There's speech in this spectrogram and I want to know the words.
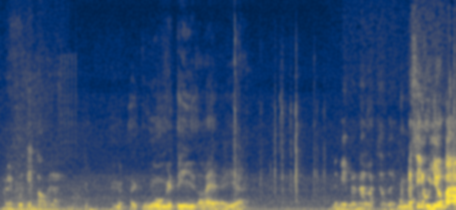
ทำไมกูเต้นต่อไม่ได้ไอ้กูงงไอ้ตี้ตอนแรกไอ้เหี้ยได้เมจแล้วน่ารักจังเลยมันแอสซิดกูเยอะมาก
